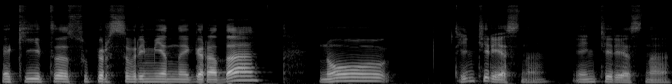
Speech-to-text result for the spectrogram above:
какие-то суперсовременные города. Ну, интересно, интересно.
